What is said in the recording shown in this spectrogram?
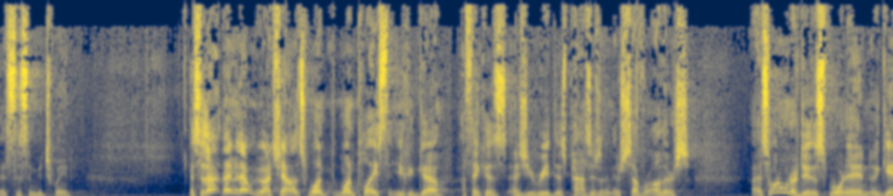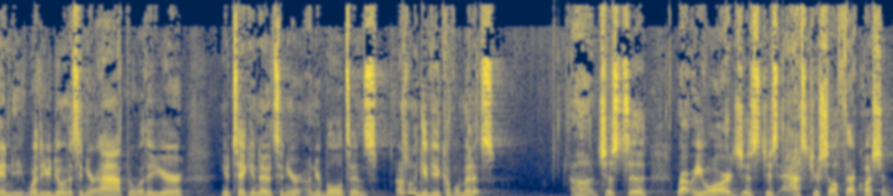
It's this in between. And so that, that, would be my challenge. One, one place that you could go, I think, as, as you read this passage, I think there's several others. Uh, so what I want to do this morning, and again, whether you're doing this in your app or whether you're you know, taking notes in your, on your bulletins, I just want to give you a couple minutes uh, just to, right where you are, just, just ask yourself that question.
